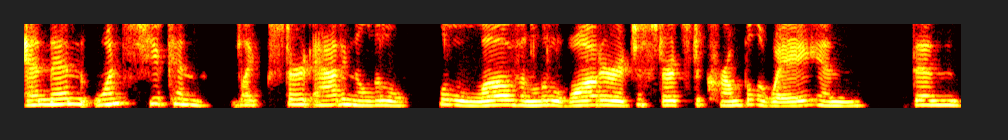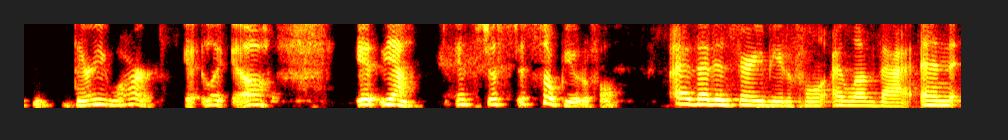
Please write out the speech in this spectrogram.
And then once you can like start adding a little little love and a little water, it just starts to crumble away, and then there you are. It, like, oh, it, yeah, it's just it's so beautiful. Uh, that is very beautiful. I love that. And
